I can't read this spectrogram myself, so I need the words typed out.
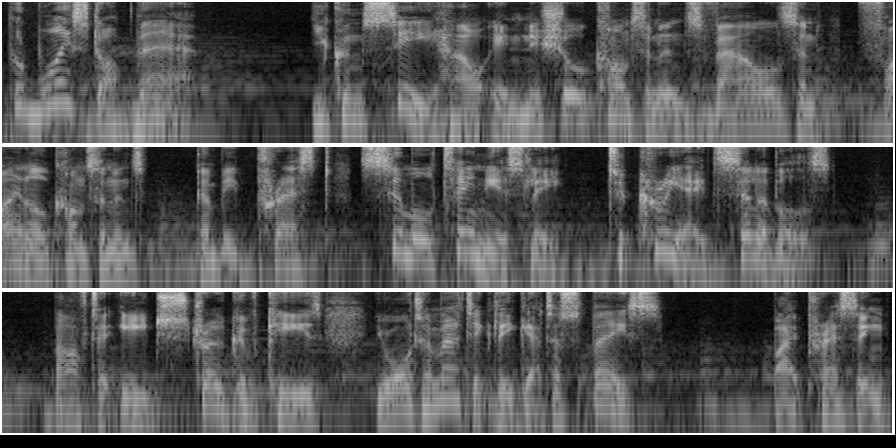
But why stop there? You can see how initial consonants, vowels, and final consonants can be pressed simultaneously to create syllables. After each stroke of keys, you automatically get a space. By pressing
